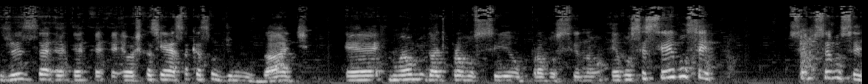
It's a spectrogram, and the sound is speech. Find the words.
às vezes é, é, é, é eu acho que assim, essa questão de humildade é, não é humildade para você ou para você, não. É você ser você sempre ser você,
